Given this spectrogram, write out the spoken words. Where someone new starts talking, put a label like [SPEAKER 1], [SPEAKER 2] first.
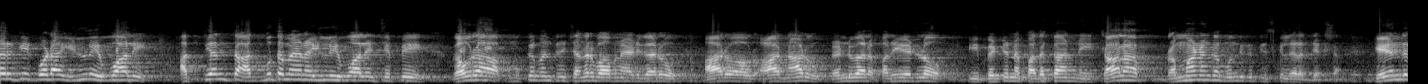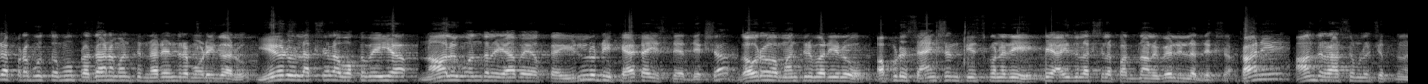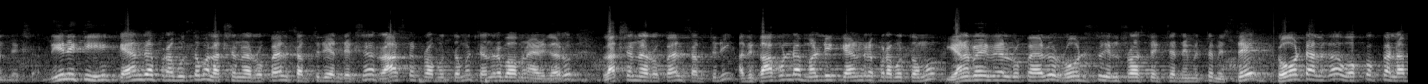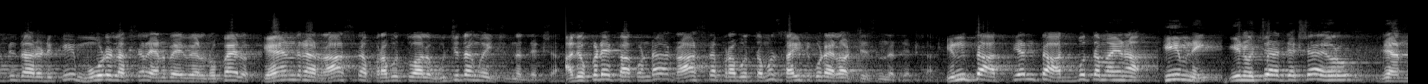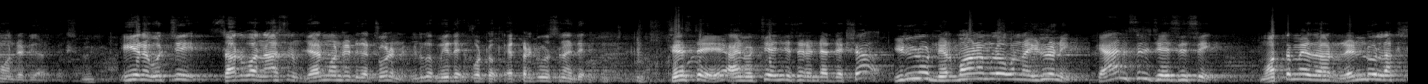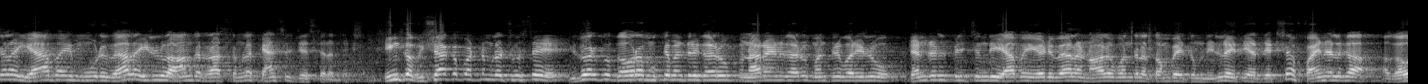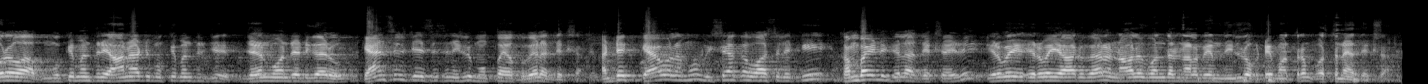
[SPEAKER 1] అందరికీ కూడా ఇల్లు ఇవ్వాలి. అత్యంత అద్భుతమైన ఇల్లు ఇవ్వాలని చెప్పి గౌరవ ముఖ్యమంత్రి చంద్రబాబు నాయుడు గారు ఆరు ఆనాడు రెండు వేల పదిహేడులో ఈ పెట్టిన పథకాన్ని చాలా బ్రహ్మాండంగా ముందుకు తీసుకెళ్ళారు అధ్యక్ష. కేంద్ర ప్రభుత్వము ప్రధానమంత్రి నరేంద్ర మోడీ గారు ఏడు లక్షల ఒక వెయ్యి నాలుగు వందల యాభై ఒక్క ఇల్లుని కేటాయిస్తే అధ్యక్ష గౌరవ మంత్రివర్యులు అప్పుడు శాంక్షన్ తీసుకున్నది ఐదు లక్షల పద్నాలుగు వేలు ఇల్లు అధ్యక్ష. కానీ ఆంధ్ర రాష్ట్రంలో చెప్తున్న అధ్యక్ష దీనికి కేంద్ర ప్రభుత్వం లక్షన్నర రూపాయలు సబ్సిడీ అధ్యక్ష రాష్ట్ర ప్రభుత్వము చంద్రబాబు నాయుడు గారు లక్షన్నర రూపాయలు సబ్సిడీ. అది కాకుండా మళ్ళీ కేంద్ర ప్రభుత్వము ఎనభై వేల రూపాయలు రోడ్స్ ఇన్ఫ్రాస్ట్రక్చర్ నిమిత్తం ఇస్తే టోటల్గా ఒక్కొక్క లబ్ధిదారుడికి మూడు లక్షల ఎనభై వేల రూపాయలు కేంద్ర రాష్ట్ర ప్రభుత్వాలు ఉచితంగా ఇచ్చింది అధ్యక్ష. అది ఒక్కడే కాకుండా రాష్ట్ర ప్రభుత్వము సైట్ కూడా అలాట్ చేసింది అధ్యక్ష. ఇంత అత్యంత అద్భుతమైన స్కీమ్ని ఈయన వచ్చారు అధ్యక్ష ఎవరు? జగన్మోహన్ రెడ్డి గారు అధ్యక్ష. ఈయన వచ్చి సర్వనాశనం జగన్మోహన్ రెడ్డి గారు చూడండి ఇదిగో మీదే ఫోటో ఎక్కడ చూసినా ఇదే. చేస్తే ఆయన వచ్చి ఏం చేశారండి అధ్యక్ష? ఇల్లు నిర్మాణంలో ఉన్న ఇల్లుని క్యాన్సిల్ చేసేసి మొత్తం మీద రెండు లక్షల యాభై మూడు వేల ఇల్లు ఆంధ్ర రాష్ట్రంలో క్యాన్సిల్ చేశారు అధ్యక్ష. ఇంకా విశాఖపట్నంలో చూస్తే ఇదివరకు గౌరవ ముఖ్యమంత్రి గారు నారాయణ గారు మంత్రివర్యులు టెండర్లు పిలిచింది యాభై ఏడు వేల నాలుగు వందల తొంభై తొమ్మిది ఇల్లు అయితే అధ్యక్ష. ఫైనల్గా గౌరవ ముఖ్యమంత్రి ఆనాటి ముఖ్యమంత్రి జ- జగన్మోహన్ రెడ్డి గారు క్యాన్సిల్ చేసేసిన ఇల్లు ముప్పై ఒక్క వేల అధ్యక్ష. అంటే కేవలము విశాఖ వాసులకి కంబైన్డ్ జిల్లా అధ్యక్ష ఇది. ఇరవై ఇరవై ఆరు వేల నాలుగు వందల నలభై ఎనిమిది ఇల్లు ఒకటే మాత్రం వస్తున్నాయి అధ్యక్ష.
